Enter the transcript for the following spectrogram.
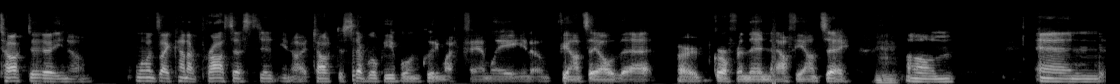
talked to, you know, once I kind of processed it, you know, I talked to several people, including my family, you know, fiance, all of that, or girlfriend then, now fiance. Mm-hmm. Um, and,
